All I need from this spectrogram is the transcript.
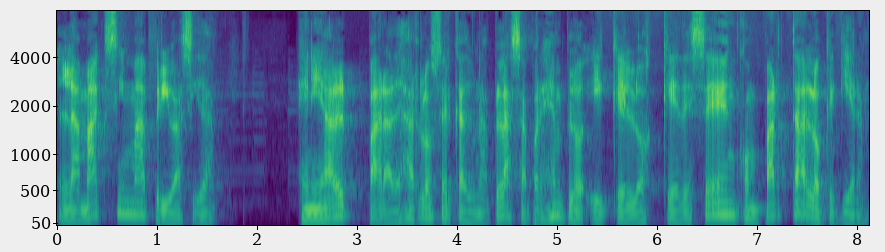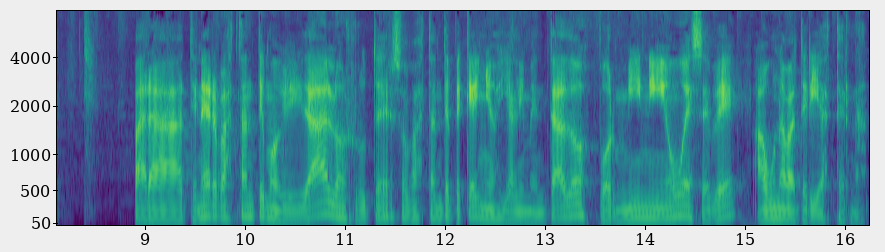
la máxima privacidad. Genial para dejarlo cerca de una plaza, por ejemplo, y que los que deseen comparta lo que quieran. Para tener bastante movilidad, los routers son bastante pequeños y alimentados por mini USB a una batería externa.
